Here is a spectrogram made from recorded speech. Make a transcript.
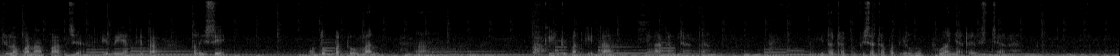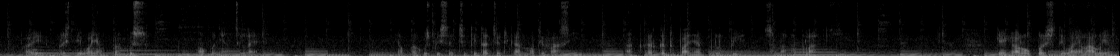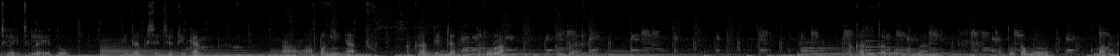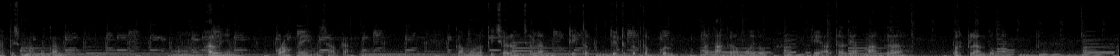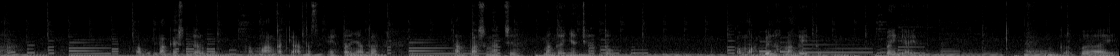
dilakukan apa aja. Ini yang kita telisik untuk pedoman uh, kehidupan kita yang akan datang. Kita dapat bisa dapat ilmu banyak dari sejarah baik peristiwa yang bagus maupun yang jelek. Yang bagus bisa kita jadikan motivasi agar ke depannya lebih semangat lagi. Oke kalau peristiwa yang lalu yang jelek-jelek itu kita bisa jadikan uh, pengingat agar tidak terulang kembali. Agar tidak terulang kembali. Contoh kamu kemarin habis melakukan uh, hal yang kurang baik misalkan. Kamu lagi jalan-jalan di, di dekat kebun tetanggamu itu kayak ada lihat mangga bergelantungan kamu pakai sendalmu kamu angkat ke atas eh ternyata tanpa sengaja mangganya jatuh. Kamu ambillah mangga itu. Baik nggak itu? Enggak baik.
